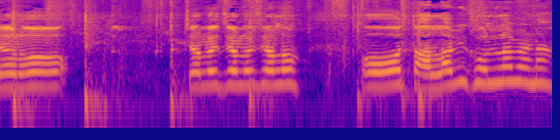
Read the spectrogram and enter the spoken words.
ਚਲੋ ਚਲੋ ਚਲੋ ਚਲੋ। ਉਹ ਤਾਲਾ ਵੀ ਖੋਲਣਾ ਪੈਣਾ।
